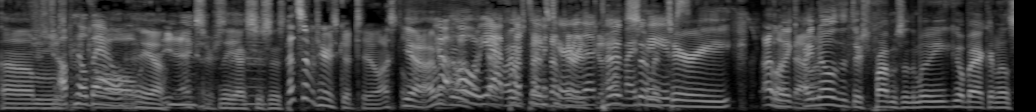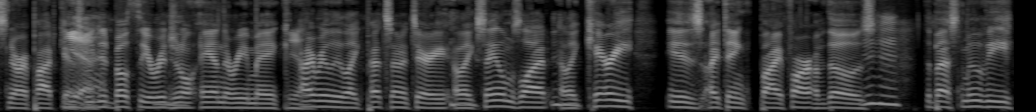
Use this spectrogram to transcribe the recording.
well, Um, Just Uphill battle. Yeah. The Mhm. Exorcist. The Exorcist. Pet Sematary is good too. I still Yeah, I would yeah, go oh with yeah, that Pet first Pet Sematary. Sematary That's good. one of Pet my faves. Sematary. I like like that I one. know that there's problems with the movie. You can go back and listen to our podcast. Yeah. We did both the original mm-hmm. and the remake. Yeah. I really like Pet Sematary. I like mm-hmm. Salem's Lot. I like mm-hmm. Carrie is I think by far of those the best movie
